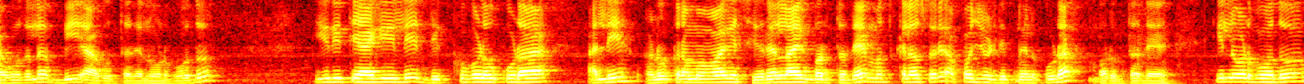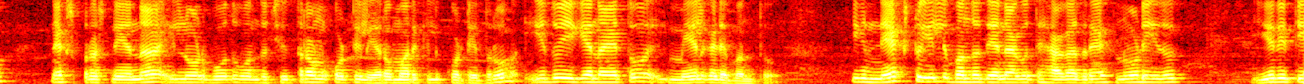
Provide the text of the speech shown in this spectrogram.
ಆಗುವುದಿಲ್ಲ ಬಿ ಆಗುತ್ತದೆ ನೋಡ್ಬೋದು. ಈ ರೀತಿಯಾಗಿ ಇಲ್ಲಿ ದಿಕ್ಕುಗಳು ಕೂಡ ಅಲ್ಲಿ ಅನುಕ್ರಮವಾಗಿ ಸೀರಿಯಲ್ ಆಗಿ ಬರ್ತದೆ, ಮತ್ತು ಕೆಲವು ಸರಿ ಅಪೋಸಿಟ್ ದಿಕ್ಕಿನಲ್ಲಿ ಕೂಡ ಬರುತ್ತದೆ. ಇಲ್ಲಿ ನೋಡ್ಬೋದು ನೆಕ್ಸ್ಟ್ ಪ್ರಶ್ನೆಯನ್ನು ಇಲ್ಲಿ ನೋಡ್ಬೋದು, ಒಂದು ಚಿತ್ರವನ್ನು ಕೊಟ್ಟಿಲ್ಲ ಎರೋ ಮಾರ್ಕ್ ಇಲ್ಲಿ ಕೊಟ್ಟಿದ್ರು. ಇದು ಈಗ ಏನಾಯಿತು? ಇಲ್ಲಿ ಮೇಲ್ಗಡೆ ಬಂತು. ಈಗ ನೆಕ್ಸ್ಟ್ ಇಲ್ಲಿ ಬಂದದ್ದು ಏನಾಗುತ್ತೆ? ಹಾಗಾದರೆ ನೋಡಿ ಇದು ಈ ರೀತಿ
